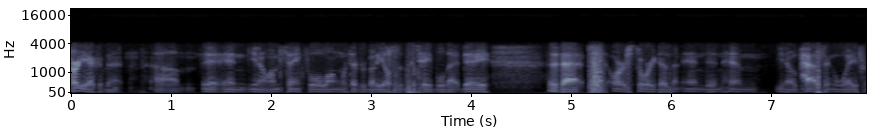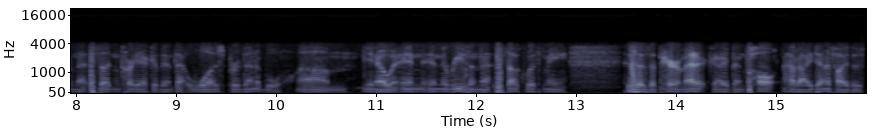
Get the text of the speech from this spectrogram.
cardiac event. Um, and you know, I'm thankful, along with everybody else at the table that day, that our story doesn't end in him, you know, passing away from that sudden cardiac event that was preventable. Um, you know, and and the reason that stuck with me is as a paramedic, I've been taught how to identify those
